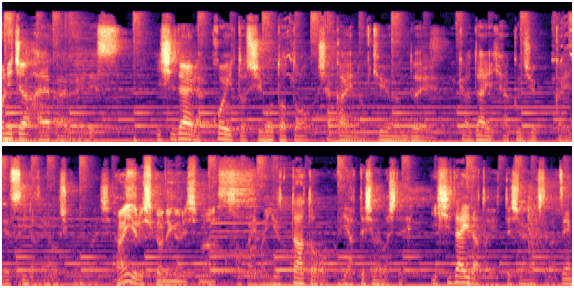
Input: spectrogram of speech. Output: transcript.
こんにちは早川洋平です。石平恋と仕事と社会の Q&A 今日は第110回です。飯田さんよろしくお願いします。はいよろしくお願いします。そうか今言った後やってしまいまして石平と言ってしまいましたが前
